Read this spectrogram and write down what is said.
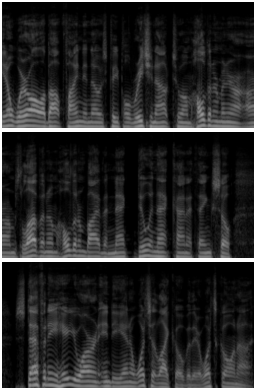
you know, we're all about finding those people, reaching out to them, holding them in our arms, loving them, holding them by the neck, doing that kind of thing. So, Stephanie, here you are in Indiana. What's it like over there? What's going on?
